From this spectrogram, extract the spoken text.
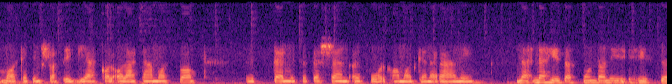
marketing stratégiákkal alátámasztva természetesen forgalmat generálni. Ne, nehéz ezt mondani, hisz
